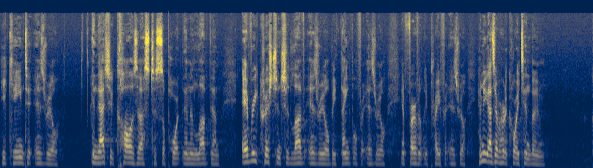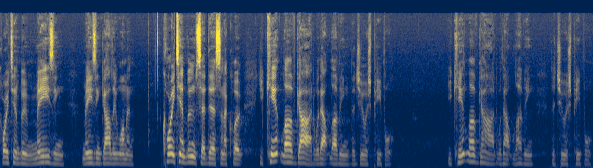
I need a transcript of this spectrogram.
He came to Israel, and that should cause us to support them and love them. Every Christian should love Israel, be thankful for Israel, and fervently pray for Israel. How many of you guys ever heard of Corrie ten Boom? Corrie ten Boom, amazing, amazing godly woman. Corrie ten Boom said this, and I quote, You can't love God without loving the Jewish people. You can't love God without loving the Jewish people.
